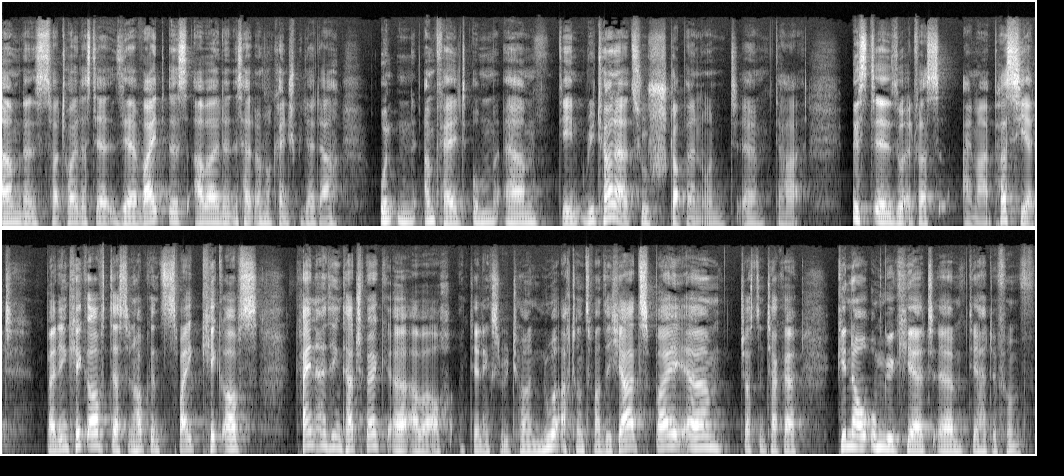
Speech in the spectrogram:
ähm, dann ist es zwar toll, dass der sehr weit ist, aber dann ist halt auch noch kein Spieler da unten am Feld, um ähm, den Returner zu stoppen. Und äh, da ist äh, so etwas einmal passiert. Bei den Kickoffs, Dustin Hopkins zwei Kickoffs, kein einzigen Touchback, äh, aber auch der längste Return nur 28 Yards. Bei ähm, Justin Tucker genau umgekehrt, äh, der hatte fünf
